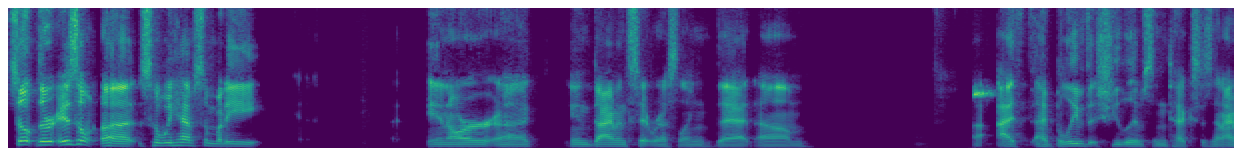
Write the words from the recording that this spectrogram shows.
So there is a uh, so we have somebody in our uh, in Diamond State Wrestling that um I I believe that she lives in Texas and I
